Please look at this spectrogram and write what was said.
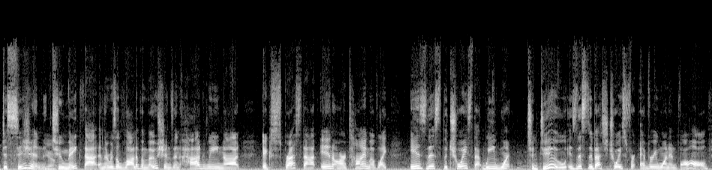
decision yeah. to make that. And there was a lot of emotions. And had we not expressed that in our time of like, is this the choice that we want to do? Is this the best choice for everyone involved?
